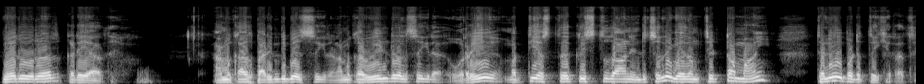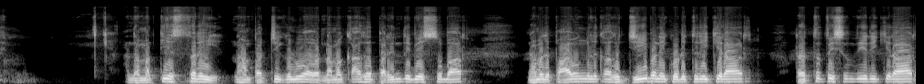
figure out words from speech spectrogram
வேறொருவர் கிடையாது. நமக்காக பரிந்து பேசுகிற நமக்காக வேண்டுதல் செய்கிற ஒரே மத்தியஸ்த கிறிஸ்துதான் என்று சொல்லி வேதம் திட்டமாய் தெளிவுபடுத்துகிறது. அந்த மத்தியஸ்தரை நாம் பற்றிக்கொள்வோம். அவர் நமக்காக பரிந்து பேசுவார். நமது பாவங்களுக்காக ஜீவனை கொடுத்திருக்கிறார் இரத்தத்தை சிந்தியிருக்கிறார்.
